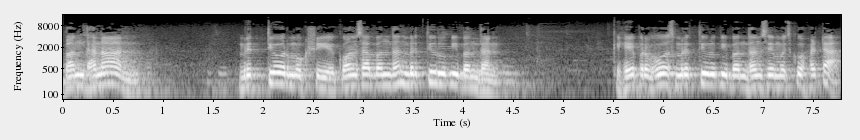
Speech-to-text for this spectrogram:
बंधनान। मृत्यु और मुक्षी कौन सा बंधन? मृत्यु रूपी बंधन। कि हे प्रभु, उस मृत्यु रूपी बंधन से मुझको हटा।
